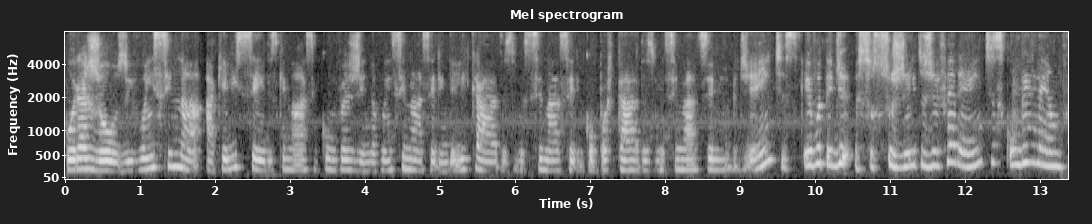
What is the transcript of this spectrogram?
corajoso, e vou ensinar aqueles seres que nascem com vagina, vou ensinar a serem delicadas, vou ensinar a serem comportadas, vou ensinar a serem obedientes, eu vou ter sujeitos diferentes convivendo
